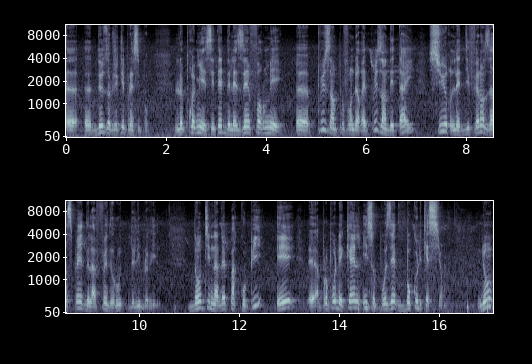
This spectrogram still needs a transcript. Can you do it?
euh, deux objectifs principaux. Le premier, c'était de les informer plus en profondeur et plus en détail sur les différents aspects de la feuille de route de Libreville, dont ils n'avaient pas copie et à propos desquels ils se posaient beaucoup de questions. Donc,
